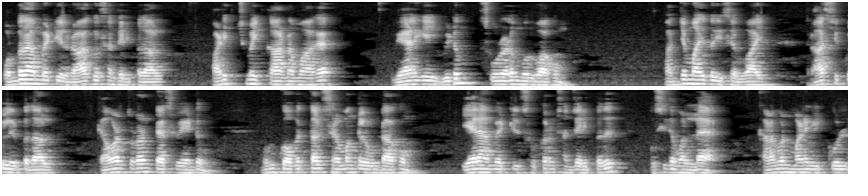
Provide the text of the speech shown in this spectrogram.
ஒன்பதாம் வீட்டில் ராகு சந்தரிப்பதால் பணிச்சுமை காரணமாக வேலையை விடும் சூழலும் உருவாகும். பஞ்சமாதிபதி செவ்வாய் ராசிக்குள் இருப்பதால் கவனத்துடன் பேச வேண்டும். முன்கோபத்தால் சிரமங்கள் உண்டாகும். ஏழாம் வீட்டில் சுக்கரன் சஞ்சரிப்பது உசிதமல்ல. கணவன் மனைவிக்குள்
